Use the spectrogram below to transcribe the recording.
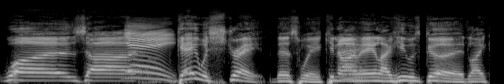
was uh Yay. Gay was straight this week. You know what I mean? Like he was good. Like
